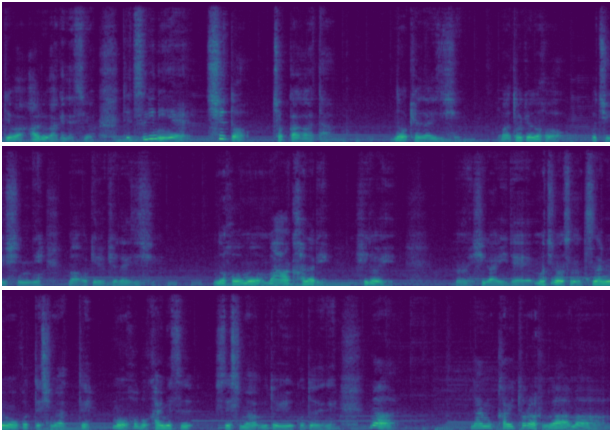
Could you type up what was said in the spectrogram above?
ではあるわけですよ。で次にね首都直下型の巨大地震、まあ、東京の方を中心に、まあ、起きる巨大地震の方もまあかなりひどい、うん、被害でもちろんその津波も起こってしまってもうほぼ壊滅してしまうということでね。まあ南海トラフはまあ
